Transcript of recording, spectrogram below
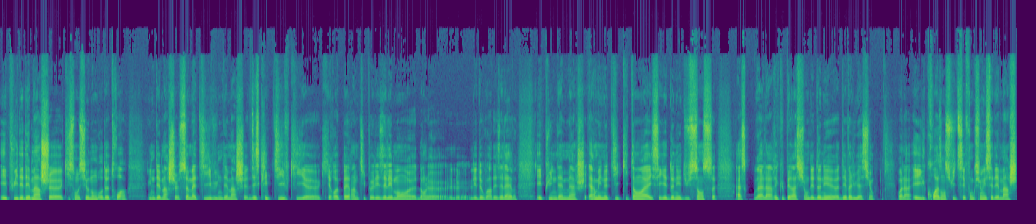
et puis des démarches qui sont aussi au nombre de trois. Une démarche sommative, une démarche descriptive qui, euh, qui repère un petit peu les éléments dans le, le, les devoirs des élèves, et puis une démarche herméneutique qui tend à essayer de donner du sens à, la récupération des données d'évaluation. Voilà. Et il croise ensuite ses fonctions et ses démarches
